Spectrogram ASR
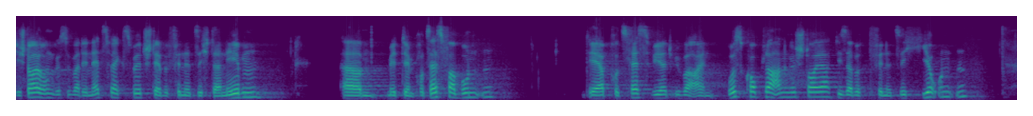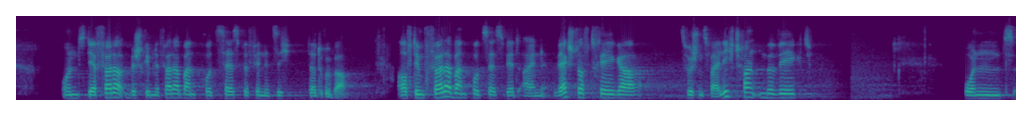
Die Steuerung ist über den Netzwerkswitch, der befindet sich daneben, ähm, mit dem Prozess verbunden. Der Prozess wird über einen Buskoppler angesteuert. Dieser befindet sich hier unten. Und der Förder beschriebene Förderbandprozess befindet sich darüber. Auf dem Förderbandprozess wird ein Werkstoffträger zwischen zwei Lichtschranken bewegt. Und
